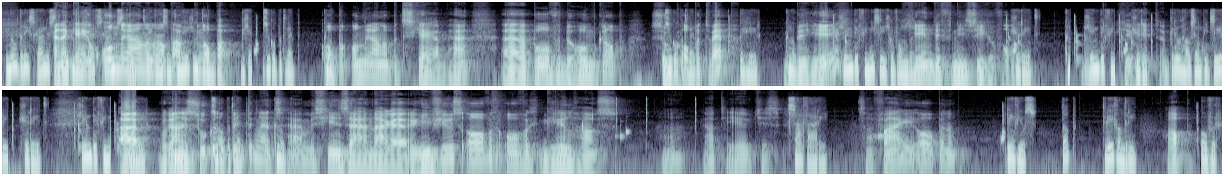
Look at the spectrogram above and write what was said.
03 schuine En dan krijg je 05 schuine onderaan een aantal 2019. knoppen. Zoek op het web. Knop. Op, onderaan op het scherm. Hè. Eh, boven de homeknop. Zoek op het web. Beheer. Knop. Beheer. Geen definitie gevonden. Geen definitie gevonden. Gereed. K- Geen definitie. Gereed Gereed. hebben. Grillhouse en pizzeria. Gereed. Geen definitie. Eh, we gaan eens zoeken Zoek op het internet. Hè. Misschien zijn daar eh, reviews over, over Grillhouse. Huh? Gaat die eventjes Safari. Safari openen. Reviews. Tab. 2 van 3. Hop. Over.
